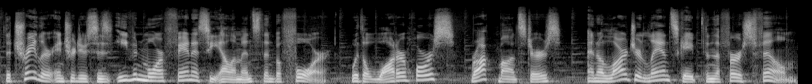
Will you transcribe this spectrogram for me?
The trailer introduces even more fantasy elements than before, with a water horse, rock monsters, and a larger landscape than the first film.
